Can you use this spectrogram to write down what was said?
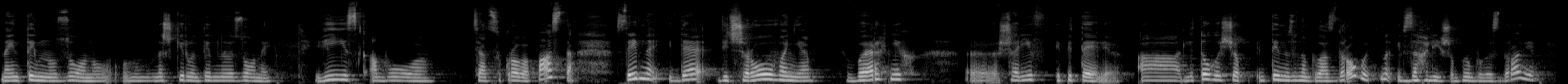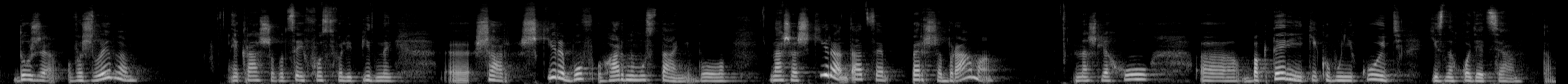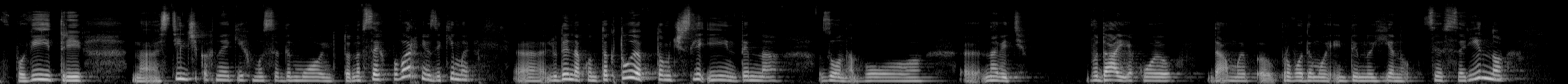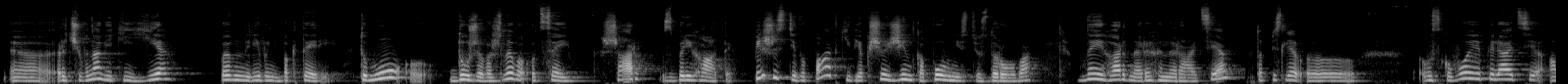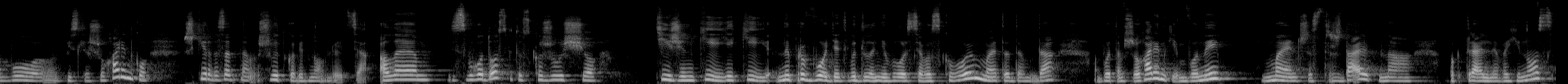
на інтимну зону, на шкіру інтимної зони віск або ця цукрова паста, все рівно йде відшаровування верхніх шарів епітелію. А для того, щоб інтимна зона була здоровою, ну і взагалі, щоб ми були здорові, дуже важливо якраз щоб цей фосфоліпідний е, шар шкіри був в гарному стані. Бо наша шкіра да, це перша брама на шляху е, бактерій, які комунікують, які знаходяться там в повітрі, на стільчиках, на яких ми сидимо, то на всіх поверхнях, з якими е, людина контактує, в тому числі і інтимна зона. Бо е, навіть вода, якою да, ми е, проводимо інтимну гігієну, це все рівно е, речовина, в якій є певний рівень бактерій. Тому дуже важливо оцей шар зберігати. В більшості випадків, якщо жінка повністю здорова, в неї гарна регенерація, то після воскової епіляції або після шугарінку шкіра достатньо швидко відновлюється. Але зі свого досвіду скажу, що ті жінки, які не проводять видалення волосся восковим методом, да, або там шугарінгом, вони менше страждають на бактеріальний вагіноз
